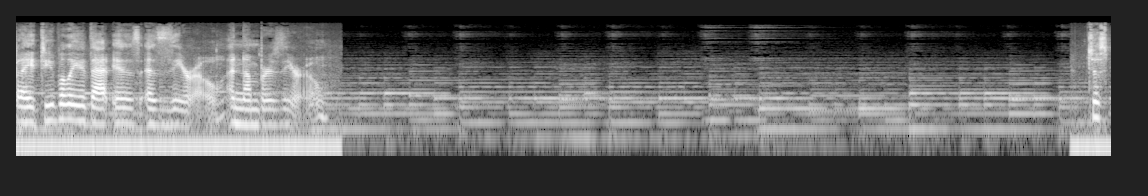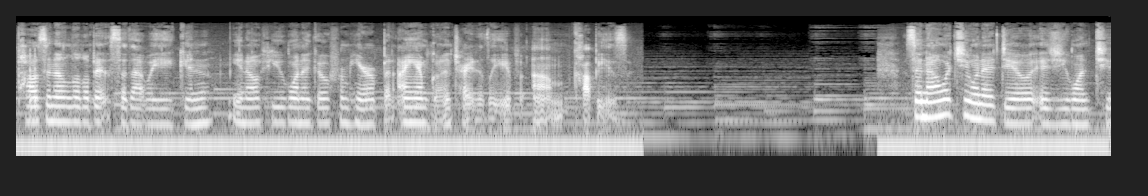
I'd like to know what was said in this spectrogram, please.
But I do believe that is a zero a number zero just pausing a little bit so that way you can, you know, if you want to go from here, but I am going to try to leave um, copies. So now what you want to do is you want to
